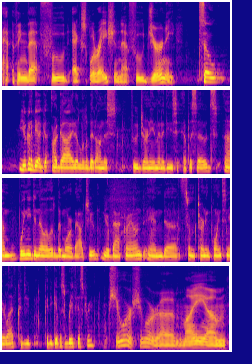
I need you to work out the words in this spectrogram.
having that food exploration, that food journey. So you're going to be our guide a little bit on this food journey in many of these episodes. Um, we need to know a little bit more about you, your background, and uh, some turning points in your life. Could you could you give us a brief history? Sure, sure. Uh, my um,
